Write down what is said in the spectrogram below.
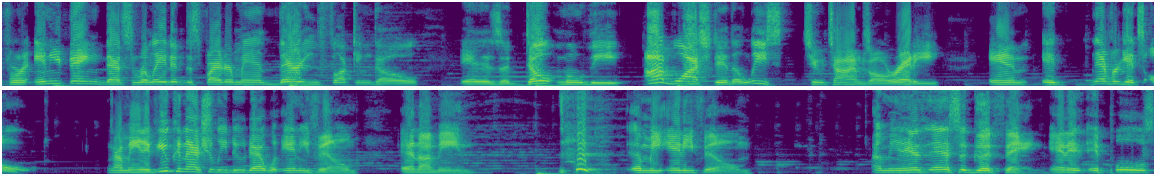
for anything that's related to Spider-Man, there you fucking go. It is a dope movie. I've watched it at least two times already, and it never gets old. I mean, if you can actually do that with any film, and I mean, I mean any film, I mean it, it's a good thing, and it, it pulls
